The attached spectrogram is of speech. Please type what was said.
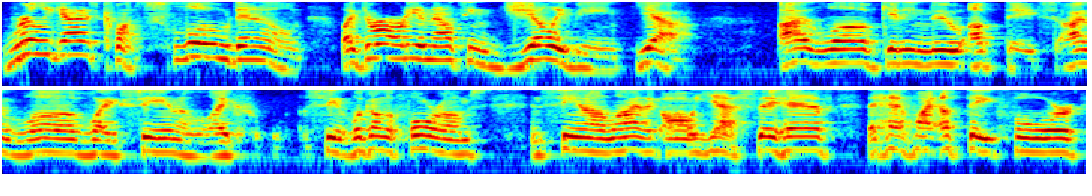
really guys, come on, slow down. Like they're already announcing Jelly Bean, yeah. I love getting new updates. I love like seeing like seeing look on the forums and seeing online like oh yes they have they have my update for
